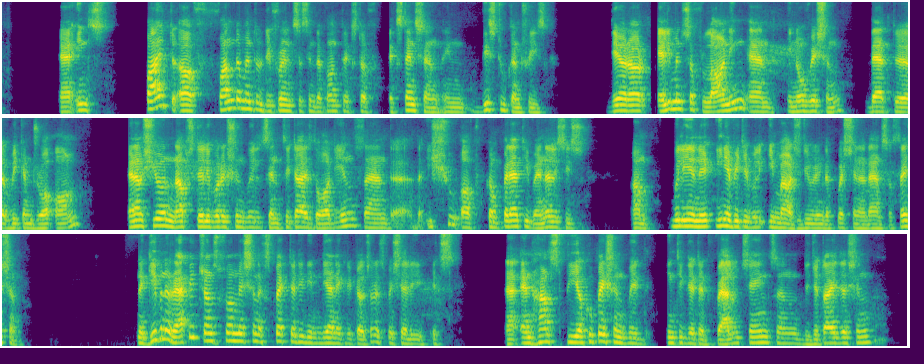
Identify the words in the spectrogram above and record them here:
Uh, in spite of fundamental differences in the context of extension in these two countries, there are elements of learning and innovation that uh, we can draw on. And I'm sure Nav's deliberation will sensitize the audience and uh, the issue of comparative analysis um, will inevitably emerge during the question and answer session. Now, given a rapid transformation expected in Indian agriculture, especially its uh, enhanced preoccupation with integrated value chains and digitization,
